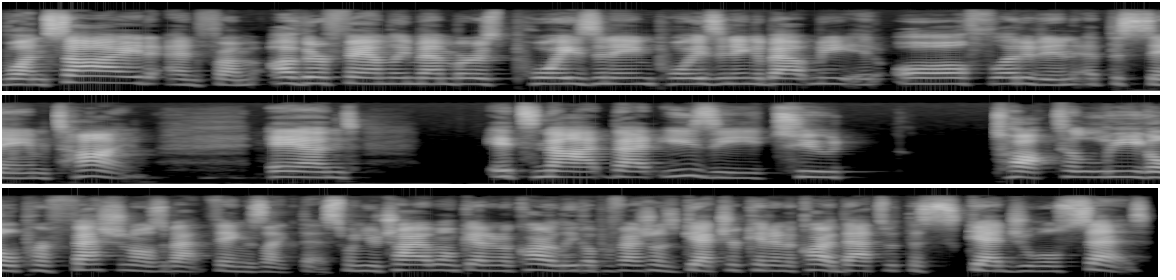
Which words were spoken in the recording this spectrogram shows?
one side and from other family members, poisoning, poisoning about me, it all flooded in at the same time. And it's not that easy to talk to legal professionals about things like this. When your child won't get in a car, legal professionals get your kid in a car. That's what the schedule says.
